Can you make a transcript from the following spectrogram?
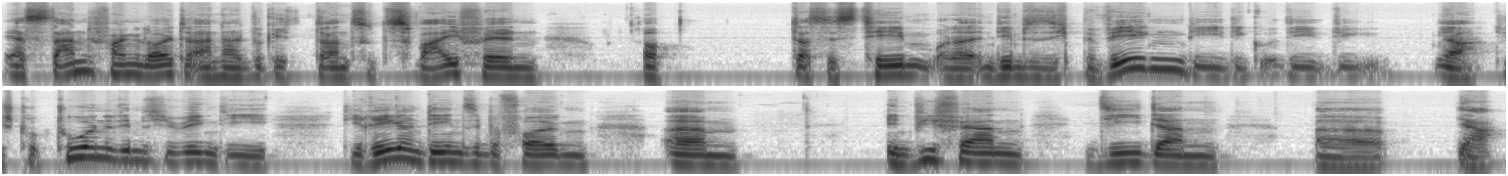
erst dann fangen Leute an, halt wirklich dran zu zweifeln, ob das System oder in dem sie sich bewegen, die, die, die, die, ja, die Strukturen, in denen sie sich bewegen, die, die Regeln, denen sie befolgen, ähm, inwiefern die dann äh, ja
